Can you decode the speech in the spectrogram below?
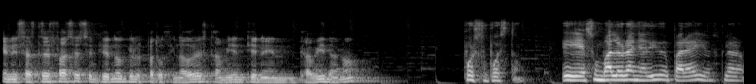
esas tres fases entiendo que los patrocinadores también tienen cabida, ¿no? Por supuesto. Y es un valor añadido para ellos, claro.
